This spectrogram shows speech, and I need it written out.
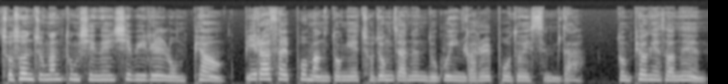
조선중앙통신은 11일 논평 삐라살포 망동의 조종자는 누구인가를 보도했습니다. 논평에서는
